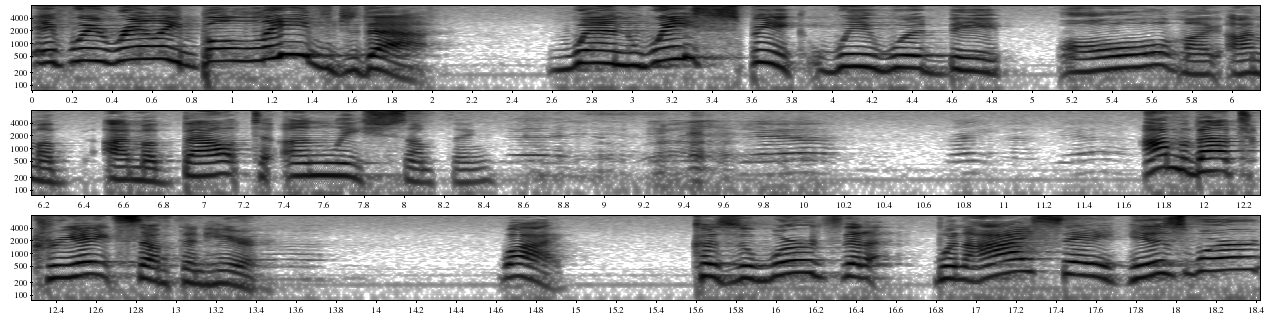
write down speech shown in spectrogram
If we really believed that, when we speak, we would be, oh my, I'm, a, I'm about to unleash something. I'm about to create something here. Why? Because the words that, I, when I say His word,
